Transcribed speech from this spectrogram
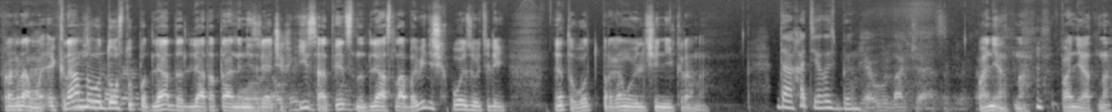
программа экранного доступа для, для тотально незрячих и, соответственно, для слабовидящих пользователей это вот программа увеличения экрана. Да, хотелось бы. Понятно, понятно.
